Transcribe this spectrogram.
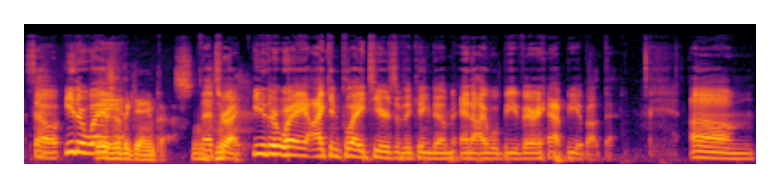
so either way, Tears of the Game Pass. that's right. Either way, I can play Tears of the Kingdom, and I will be very happy about that. Um,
